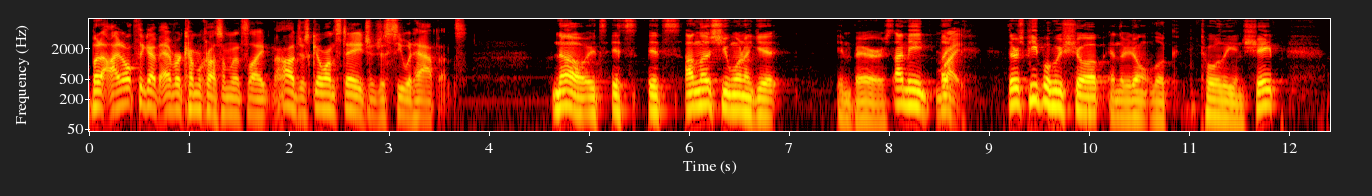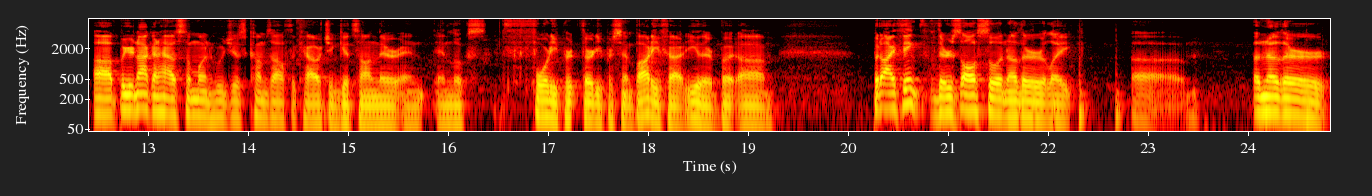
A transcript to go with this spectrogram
but I don't think I've ever come across someone that's like, "Oh, just go on stage and just see what happens." No, it's it's it's unless you want to get embarrassed. I mean, like, Right. There's people who show up and they don't look totally in shape, uh, but you're not going to have someone who just comes off the couch and gets on there and and looks 40 per, 30 percent body fat either. But um, but I think there's also another like uh, another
